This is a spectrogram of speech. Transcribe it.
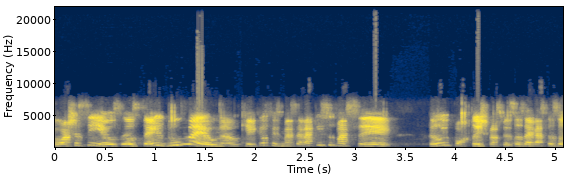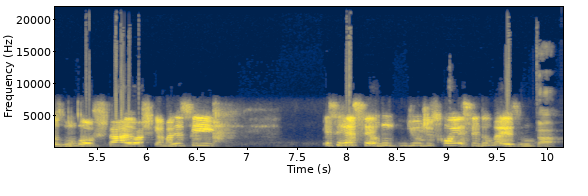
Eu acho assim, eu, eu sei do meu, né? O que, que eu fiz, mas será que isso vai ser tão importante para as pessoas? Será que as pessoas vão gostar? Eu acho que é mais esse, esse receio de um desconhecido mesmo. Tá,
